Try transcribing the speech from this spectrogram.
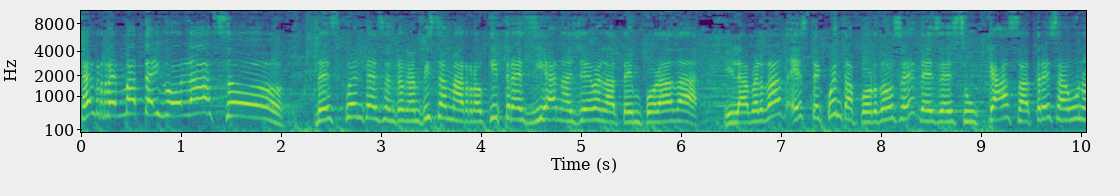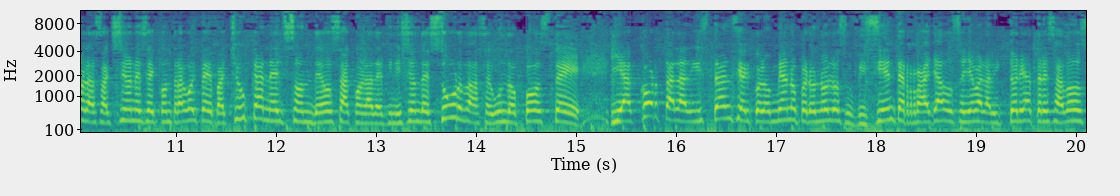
El remate y golazo. Descuenta el centrocampista marroquí. Tres dianas lleva en la temporada. Y la verdad, este cuenta por 12 desde su casa. 3 a 1 las acciones. El contragolpe de Pachuca. Nelson de Osa con la definición de zurda. Segundo poste. Y acorta la distancia el colombiano, pero no lo suficiente. Rayado se lleva la victoria 3 a 2.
